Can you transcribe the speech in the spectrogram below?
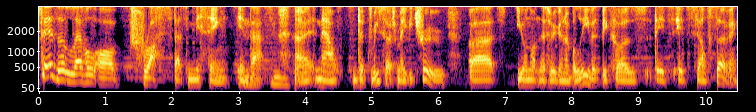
there's a level of trust that's missing in mm, that. Mm-hmm. Uh, now, the research may be true, but you're not necessarily going to believe it because it's it's self-serving.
